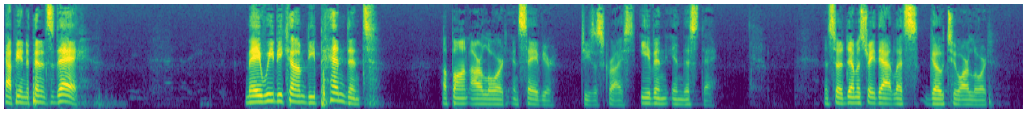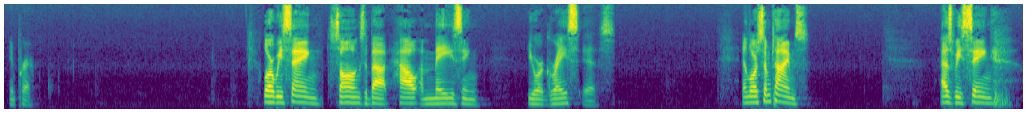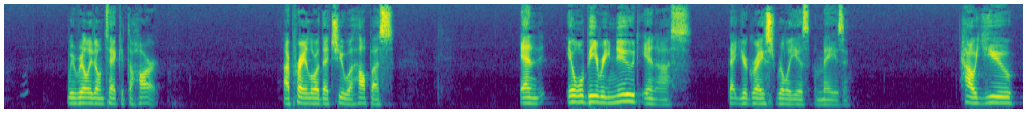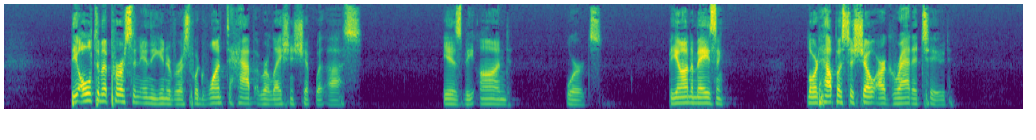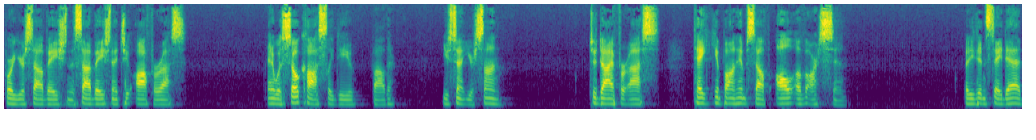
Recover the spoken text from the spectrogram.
Happy Independence Day. May we become dependent upon our Lord and Savior, Jesus Christ, even in this day. And so, to demonstrate that, let's go to our Lord in prayer. Lord, we sang songs about how amazing your grace is. And Lord, sometimes as we sing, we really don't take it to heart. I pray, Lord, that you will help us and it will be renewed in us that your grace really is amazing. How you, the ultimate person in the universe, would want to have a relationship with us is beyond words, beyond amazing. Lord, help us to show our gratitude for your salvation, the salvation that you offer us. And it was so costly to you, Father. You sent your Son to die for us, taking upon himself all of our sin. But he didn't stay dead,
